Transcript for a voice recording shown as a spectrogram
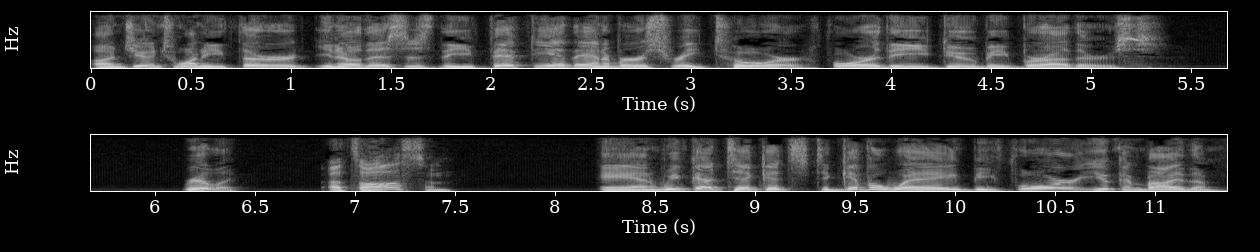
on June 23rd. You know, this is the 50th anniversary tour for the Doobie Brothers. Really? That's awesome. And we've got tickets to give away before you can buy them.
